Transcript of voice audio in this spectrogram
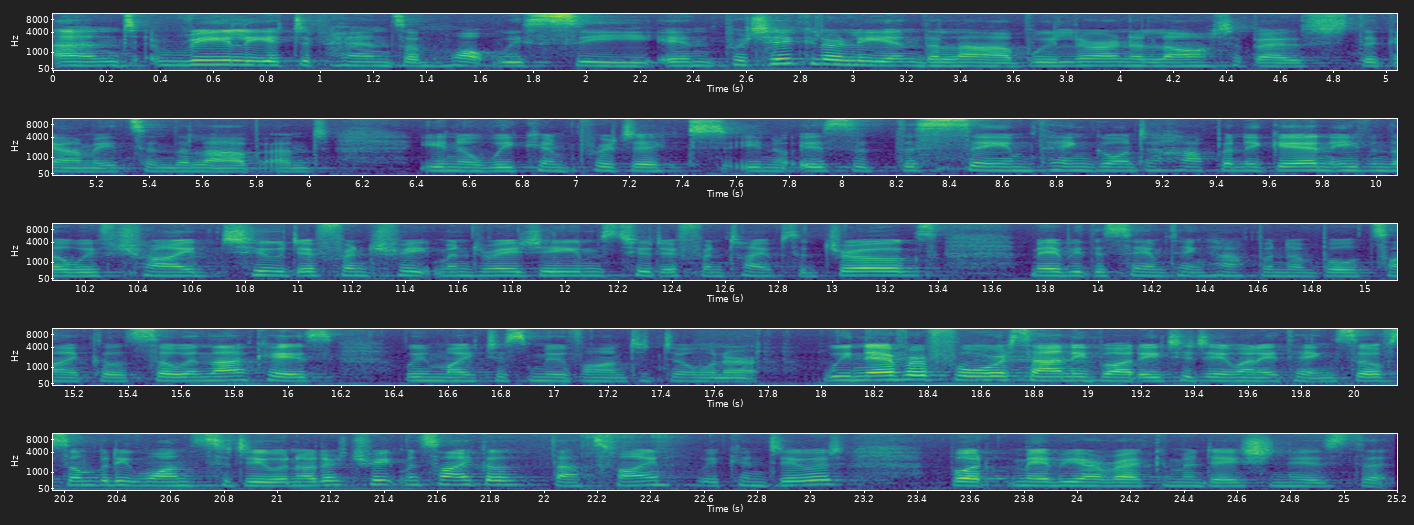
and really, it depends on what we see. In particularly in the lab, we learn a lot about the gametes in the lab, and you know we can predict. You know, is it the same thing going to happen again? Even though we've tried two different treatment regimes, two different types of drugs, maybe the same thing happened on both cycles. So in that case, we might just move on to donor. We never force mm-hmm. anybody to do anything. So if somebody wants to do another treatment cycle, that's fine. We can do it. But maybe our recommendation is that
